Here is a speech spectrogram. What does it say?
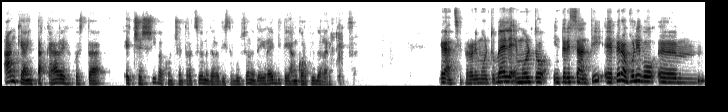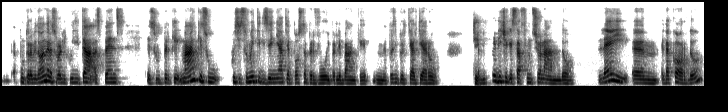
anche a intaccare questa eccessiva concentrazione della distribuzione dei redditi e ancor più della ricchezza. Grazie, parole molto belle e molto interessanti, eh, però volevo, ehm, appunto la mia domanda era sulla liquidità a Spence e sul perché, ma anche su questi strumenti disegnati apposta per voi, per le banche, mm, per esempio il TLTRO. Sì. dice che sta funzionando. Lei ehm, è d'accordo?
